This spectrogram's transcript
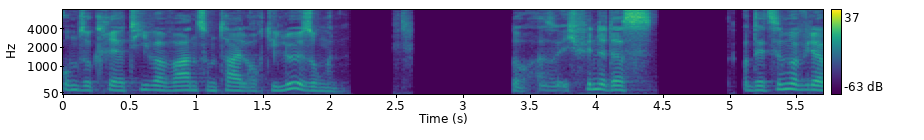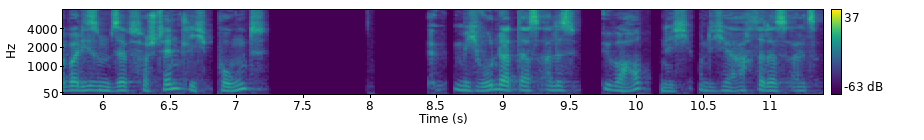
umso kreativer waren zum Teil auch die Lösungen. So, also ich finde das, und jetzt sind wir wieder bei diesem selbstverständlich Punkt, mich wundert das alles überhaupt nicht. Und ich erachte das als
